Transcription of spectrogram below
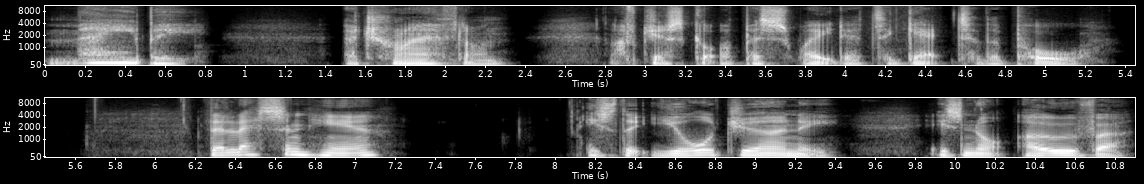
maybe, a triathlon. I've just got to persuade her to get to the pool. The lesson here is that your journey is not over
